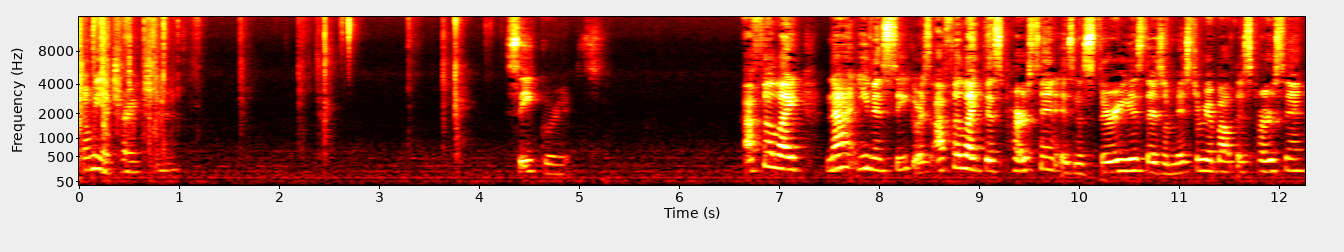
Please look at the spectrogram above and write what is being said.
Show me attraction secrets. I feel like not even secrets. I feel like this person is mysterious. There's a mystery about this person.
